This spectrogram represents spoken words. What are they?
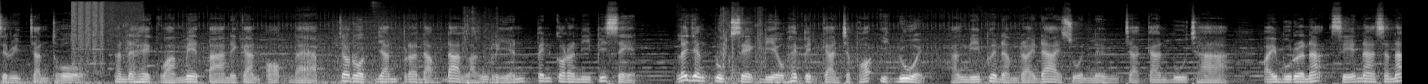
สิริจันโท ท่านได้ให้ความเมตตาในการออกแบบ จรดยันประดับด้านหลังเหรียญเป็นกรณีพิเศษ และยังปลุกเสกเดียวให้เป็นการเฉพาะอีกด้วย ทั้งนี้เพื่อนำรายได้ส่วนหนึ่งจากการบูชา ไปบูรณะเสนาสนะ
